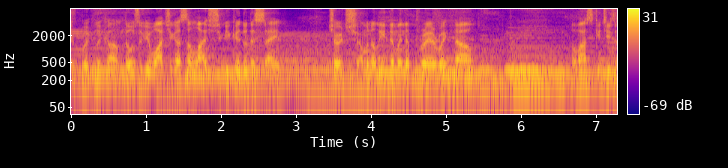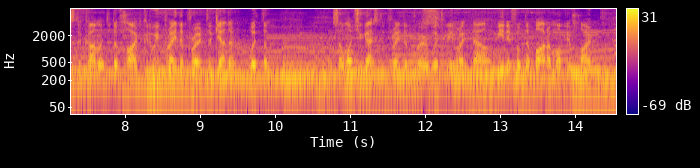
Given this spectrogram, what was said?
You quickly come. Those of you watching us on live stream, you can do the same. Church, I'm going to lead them in a prayer right now of asking Jesus to come into the heart. Could we pray the prayer together with them? So I want you guys to pray the prayer with me right now. Mean it from the bottom of your heart.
